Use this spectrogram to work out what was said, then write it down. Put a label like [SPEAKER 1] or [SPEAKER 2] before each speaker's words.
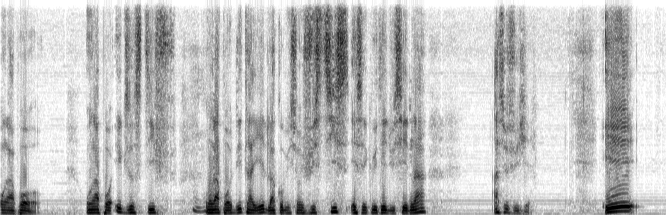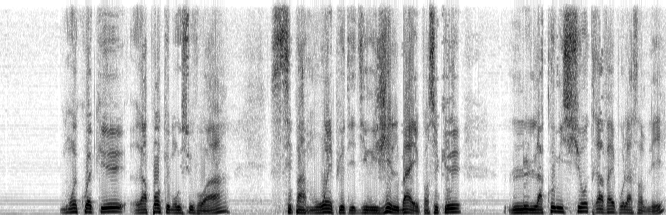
[SPEAKER 1] un rapport, un rapport exhaustif, un rapport détaillé de la commission justice et sécurité du Sénat à ce sujet. Et moi, crois que le rapport que je recevoir, c'est pas moins de diriger le bail parce que la commission travaille pour l'Assemblée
